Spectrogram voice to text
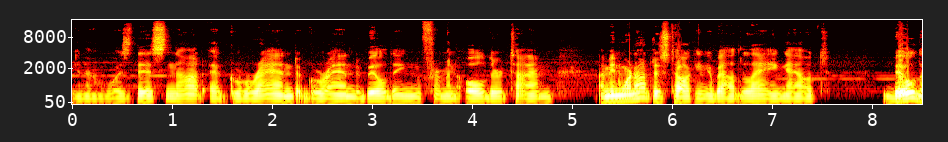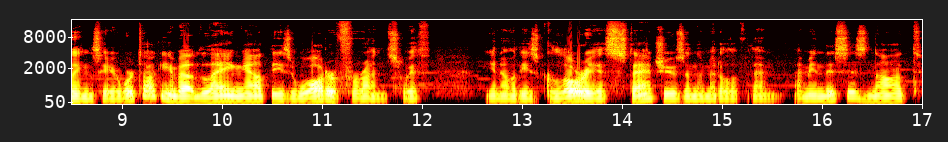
you know, was this not a grand, grand building from an older time? I mean, we're not just talking about laying out buildings here. We're talking about laying out these waterfronts with, you know, these glorious statues in the middle of them. I mean, this is not,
